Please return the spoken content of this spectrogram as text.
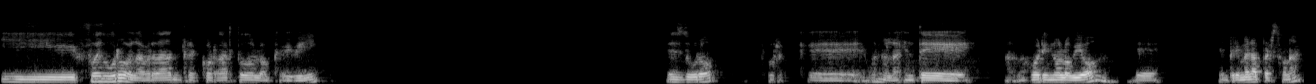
Y fue duro, la verdad, recordar todo lo que viví. Es duro porque, bueno, la gente a lo mejor y no lo vio, de, en primera persona,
